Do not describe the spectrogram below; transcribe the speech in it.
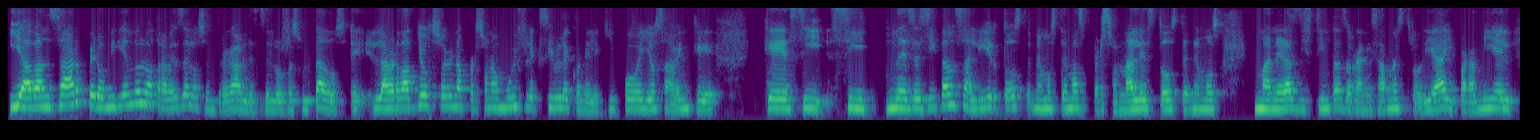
y avanzar, pero midiéndolo a través de los entregables, de los resultados. Eh, la verdad, yo soy una persona muy flexible con el equipo, ellos saben que que si, si necesitan salir, todos tenemos temas personales, todos tenemos maneras distintas de organizar nuestro día y para mí el,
